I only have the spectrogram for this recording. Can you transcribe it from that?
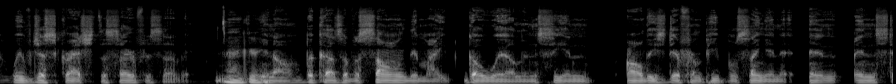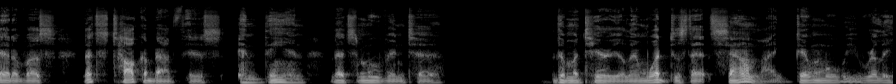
Mm-hmm. We've just scratched the surface of it, I agree. you know, because of a song that might go well and seeing all these different people singing it. And instead of us, let's talk about this and then let's move into the material and what does that sound like? Then will we really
